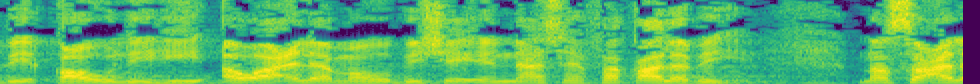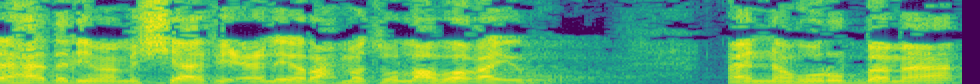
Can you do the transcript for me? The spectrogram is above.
بقوله أو أعلمه بشيء ناسخ فقال به. نص على هذا الإمام الشافعي عليه رحمة الله وغيره. أنه ربما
